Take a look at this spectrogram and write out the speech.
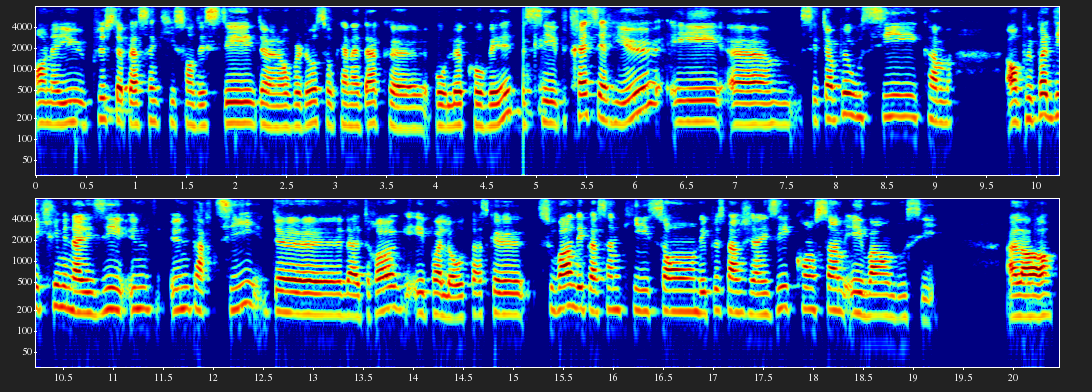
on a eu plus de personnes qui sont décédées d'un overdose au Canada que le COVID. C'est très sérieux et euh, c'est un peu aussi comme on peut pas décriminaliser une, une partie de la drogue et pas l'autre parce que souvent les personnes qui sont les plus marginalisées consomment et vendent aussi. Alors,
